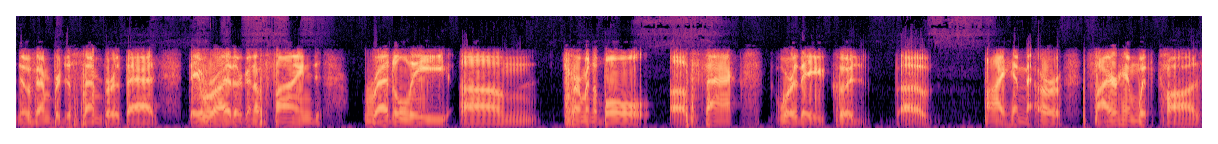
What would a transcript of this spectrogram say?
November, December, that they were either going to find readily um, terminable uh, facts where they could uh, buy him or fire him with cause,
